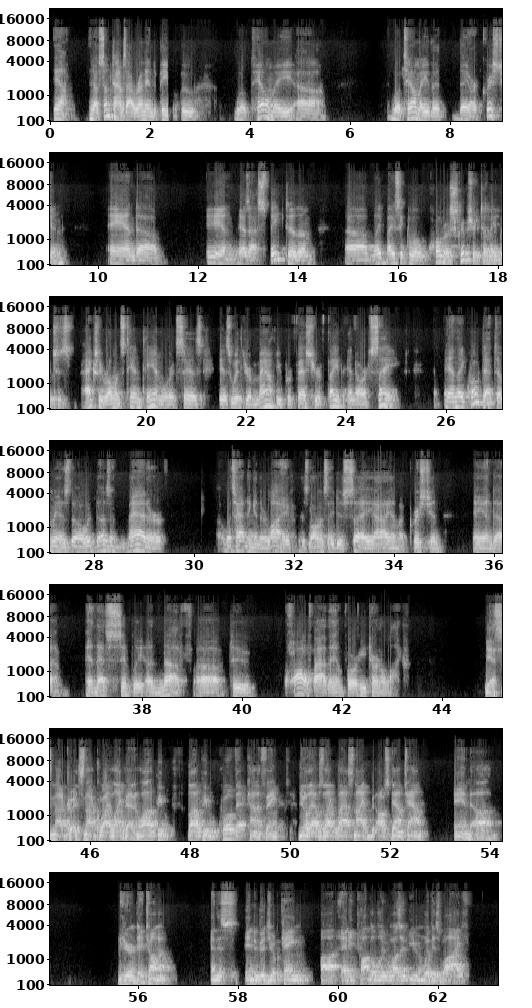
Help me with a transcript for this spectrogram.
Yeah. You know, sometimes I run into people who will tell me, uh, will tell me that they are Christian, and uh, and as I speak to them, uh, they basically will quote a scripture to me, which is actually Romans ten ten, where it says, "Is with your mouth you profess your faith and are saved." And they quote that to me as though it doesn't matter what's happening in their life as long as they just say, "I am a Christian," and uh, and that's simply enough uh, to qualify them for eternal life. Yeah, it's not it's not quite like that, and a lot of people a lot of people quote that kind of thing. You know, that was like last night. I was downtown and uh, here in Daytona, and this individual came, uh, and he probably wasn't even with his wife.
